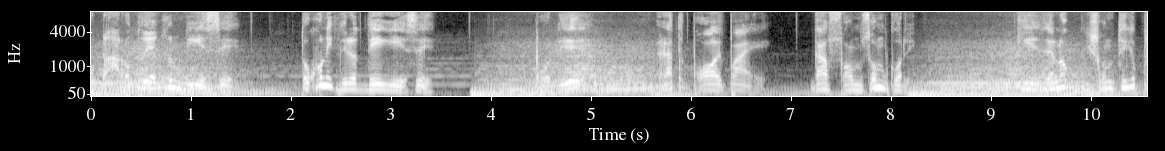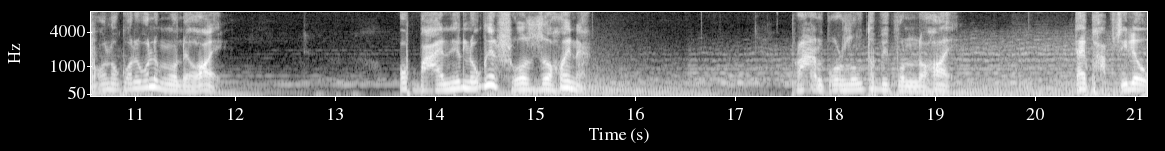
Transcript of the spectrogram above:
ওটা আরও দু একজন নিয়েছে, তখনই ফেরত দিয়ে গিয়েছে। বলে এরা তো ভয় পায়, গা সমসম করে। কে যেন পিছন থেকে ফলো করে বলে মনে হয়। ও বাইরের লোকের সহ্য হয় না। প্রাণ পর্যন্ত বিপন্ন হয়। তাই ভাবছিলেও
